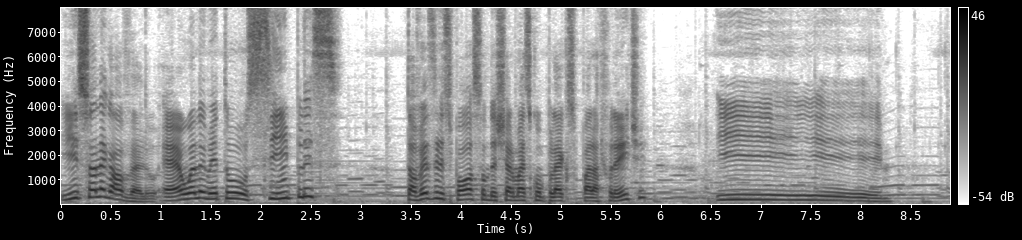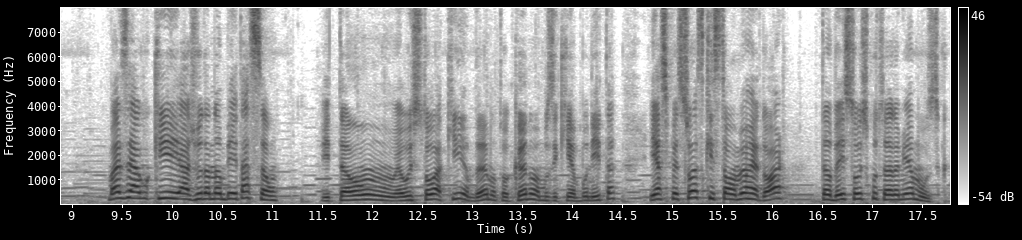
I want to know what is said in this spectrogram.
E isso é legal, velho. É um elemento simples. Talvez eles possam deixar mais complexo para frente. E. Mas é algo que ajuda na ambientação. Então eu estou aqui andando, tocando uma musiquinha bonita. E as pessoas que estão ao meu redor também estão escutando a minha música.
